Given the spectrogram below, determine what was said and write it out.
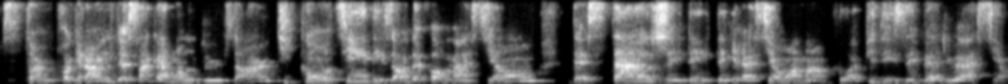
C'est un programme de 142 heures qui contient des heures de formation, de stages et d'intégration en emploi, puis des évaluations.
